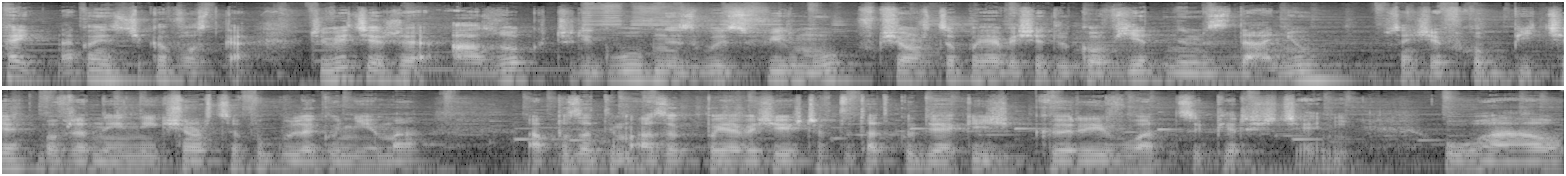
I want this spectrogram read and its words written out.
Hej, na koniec ciekawostka. Czy wiecie, że Azog, czyli główny zły z filmu, w książce pojawia się tylko w jednym zdaniu? W sensie w Hobbicie, bo w żadnej innej książce w ogóle go nie ma. A poza tym Azog pojawia się jeszcze w dodatku do jakiejś gry Władcy Pierścieni. Wow.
